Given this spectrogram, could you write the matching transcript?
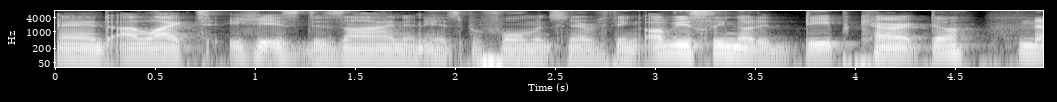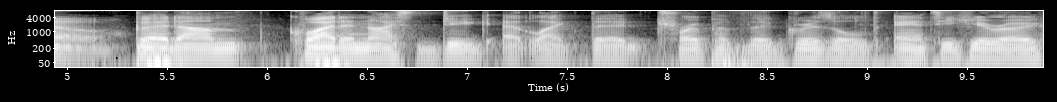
And I liked his design and his performance and everything. Obviously not a deep character, No. but um quite a nice dig at like the trope of the grizzled anti-hero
